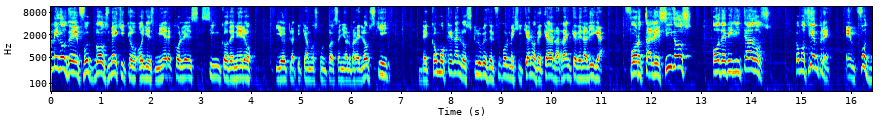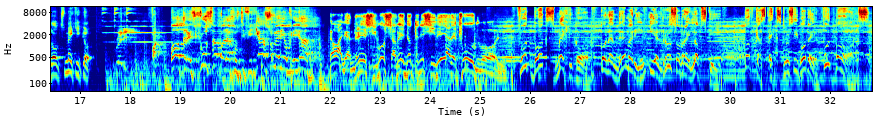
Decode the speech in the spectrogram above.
Amigos de Footbox México, hoy es miércoles 5 de enero y hoy platicamos junto al señor Brailovsky de cómo quedan los clubes del fútbol mexicano de cara al arranque de la liga. ¿Fortalecidos o debilitados? Como siempre, en Footbox México. Otra excusa para justificar su mediocridad. Dale, Andrés, si vos sabés, no tenés idea de fútbol. Footbox México, con André Marín y el ruso Brailovsky. Podcast exclusivo de Footbox.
